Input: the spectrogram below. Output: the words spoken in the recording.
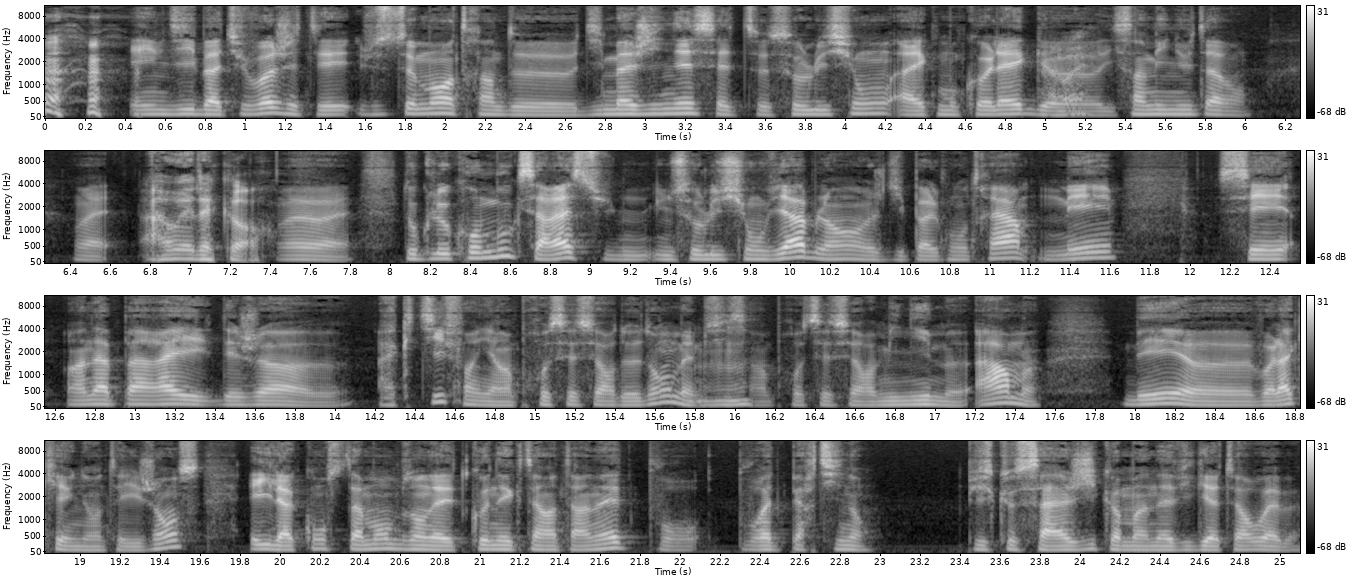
et il me dit bah tu vois, j'étais justement en train de d'imaginer cette solution avec mon collègue ah cinq minutes avant. Ouais. Ah ouais, d'accord. Ouais, ouais. Donc le Chromebook, ça reste une, solution viable, hein, je dis pas le contraire, mais c'est un appareil déjà euh, actif, hein, il y a un processeur dedans, même si mhm. c'est un processeur minime ARM, mais euh, voilà, qui a une intelligence, et il a constamment besoin d'être connecté à Internet pour, pour être pertinent, puisque ça agit comme un navigateur web.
